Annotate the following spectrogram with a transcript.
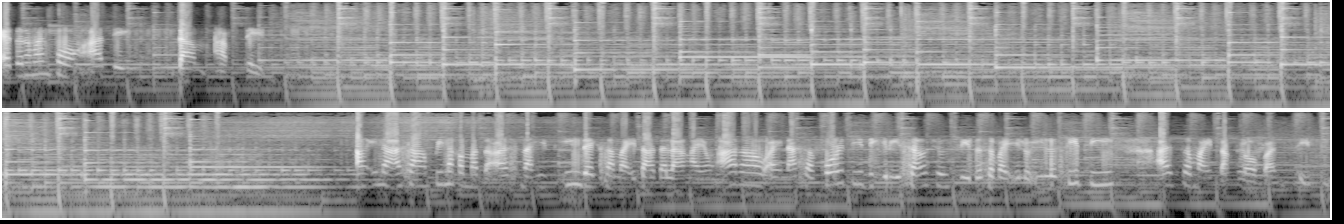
Ito naman po ang ating dam update. Ang inaasahang pinakamataas na heat index na maitatala ngayong araw ay nasa 40 degrees Celsius dito sa may Iloilo City at sa may Tacloban City.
